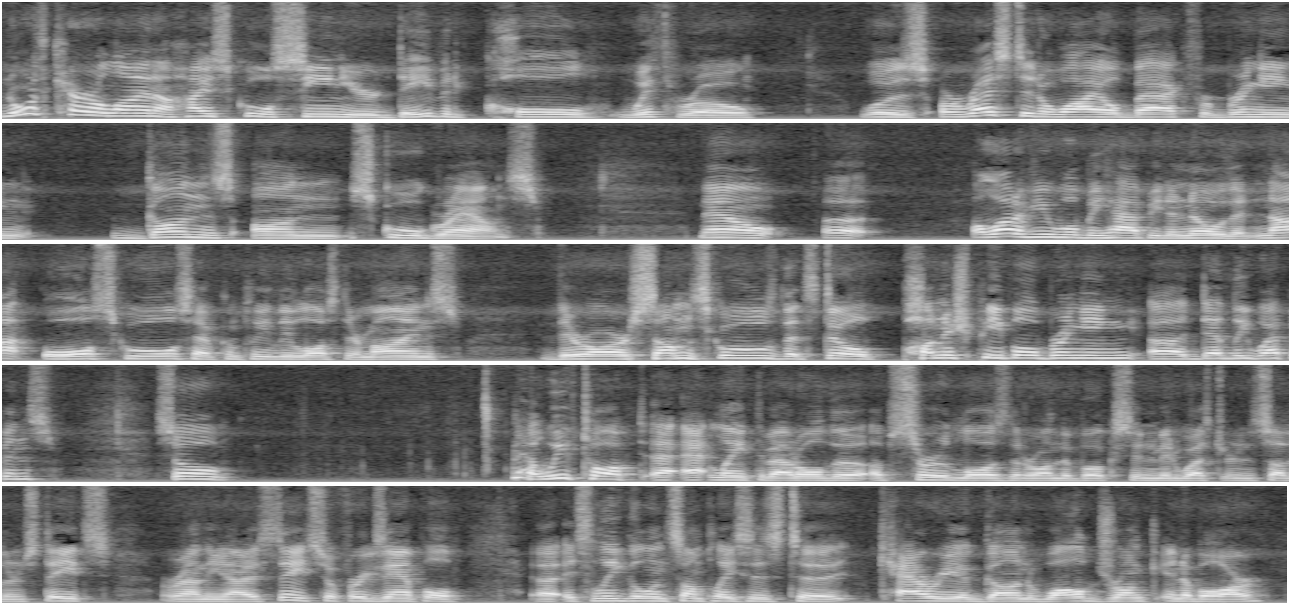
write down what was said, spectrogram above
North Carolina high school senior David Cole Withrow was arrested a while back for bringing guns on school grounds. Now, uh, a lot of you will be happy to know that not all schools have completely lost their minds. There are some schools that still punish people bringing uh, deadly weapons. So, now we've talked at length about all the absurd laws that are on the books in Midwestern and Southern states around the United States. So, for example, uh, it's legal in some places to carry a gun while drunk in a bar.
